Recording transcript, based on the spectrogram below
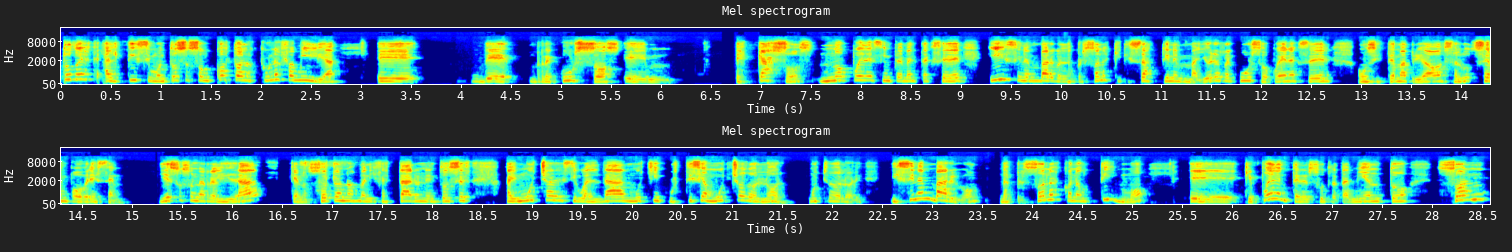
todo es altísimo. Entonces son costos a los que una familia de recursos em, escasos no puede simplemente acceder y sin embargo las personas que quizás tienen mayores recursos pueden acceder a un sistema privado de salud se empobrecen. Y eso es una realidad que a nosotros nos manifestaron. Entonces hay mucha desigualdad, mucha injusticia, mucho dolor, mucho dolor. Y sin embargo, las personas con autismo eh, que pueden tener su tratamiento son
